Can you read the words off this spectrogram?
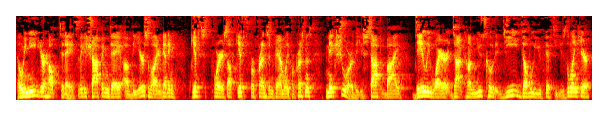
And we need your help today. It's the biggest shopping day of the year. So while you're getting gifts for yourself, gifts for friends and family for Christmas, make sure that you stop by dailywire.com. Use code DW50. Use the link here,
